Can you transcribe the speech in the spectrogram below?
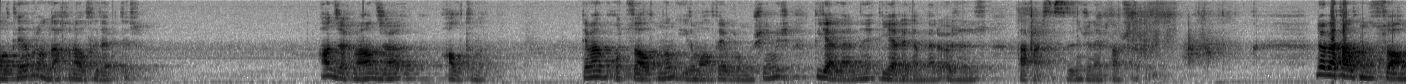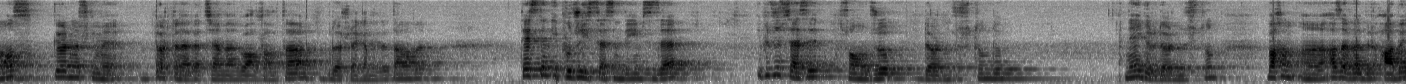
6-ya vuranda axır 6 ilə bitir? Ancaq və ancaq 6-nı. Deməli, bu 36-nın 26-ya vurulmuş imiş. Digərlərini, digər rəqəmləri özünüz taparsınız. Sizin üçün ev tapşırıq. Növbəti 6-cı sualımız. Gördüyünüz kimi 4 dənə ədəd cəmlənib alt-alta. Bu 4 rəqəmdə də dağılır. Testin ipucu hissəsini deyim sizə. İpucu hissəsi sonuncu 4-cü sütundur. Nəyə görə 4-cü sütun? Baxın, az əvvəl bir AB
